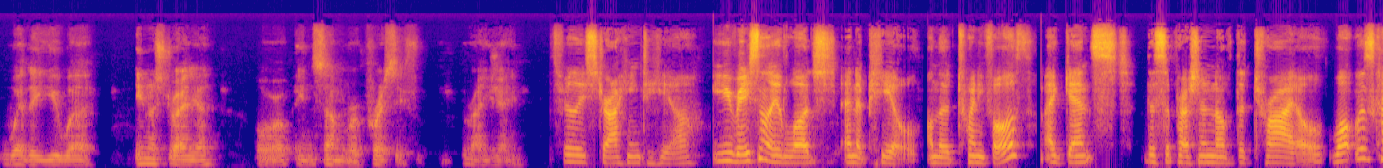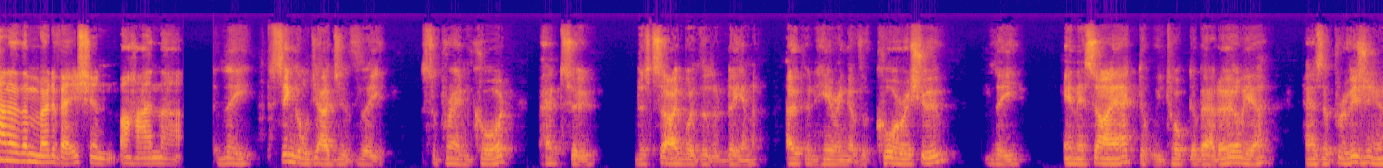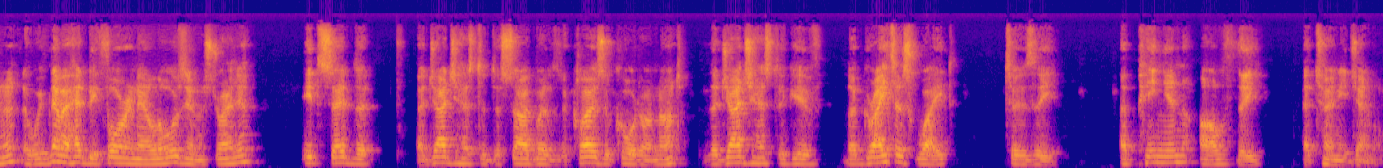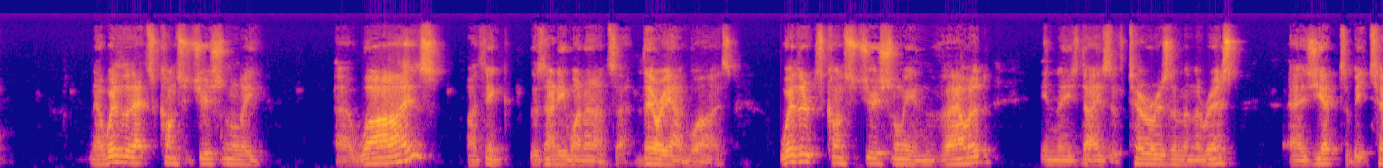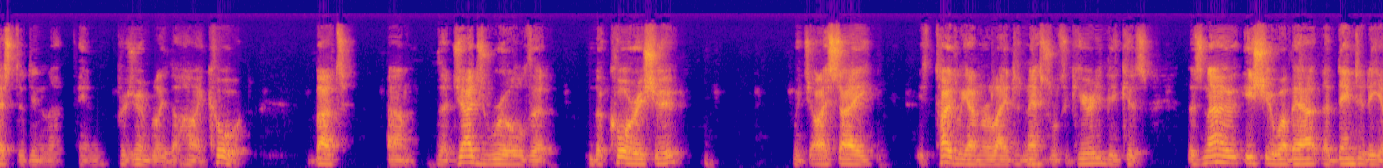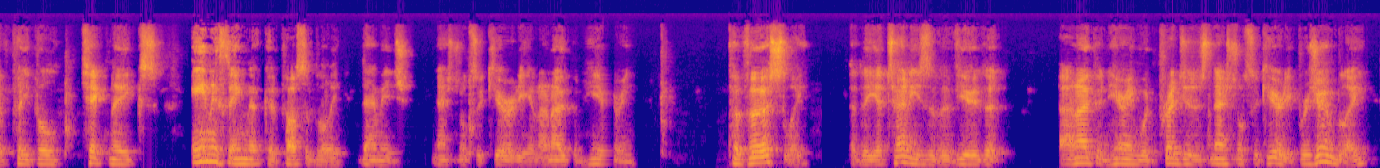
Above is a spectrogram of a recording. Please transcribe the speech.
whether you were in Australia or in some repressive regime. It's really striking to hear. You recently lodged an appeal on the 24th against the suppression of the trial. What was kind of the motivation behind that? The single judge of the Supreme Court had to decide whether there'd be an open hearing of the core issue. The NSI Act that we talked about earlier has a provision in it that we've never had before in our laws in Australia. It said that a judge has to decide whether to close a court or not. The judge has to give the greatest weight to the opinion of the Attorney General. Now, whether that's constitutionally uh, wise, I think there's only one answer very unwise. Whether it's constitutionally invalid in these days of terrorism and the rest, as yet to be tested in the in presumably the High Court. But um, the judge ruled that the core issue, which I say is totally unrelated to national security because there's no issue about identity of people, techniques, anything that could possibly damage national security in an open hearing. Perversely, the attorneys of the view that an open hearing would prejudice national security. Presumably,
